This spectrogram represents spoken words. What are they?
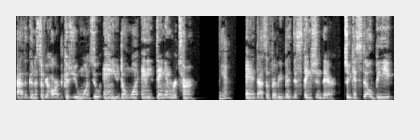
out of the goodness of your heart because you want to and you don't want anything in return. Yeah. And that's a very big distinction there. So you can still be,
